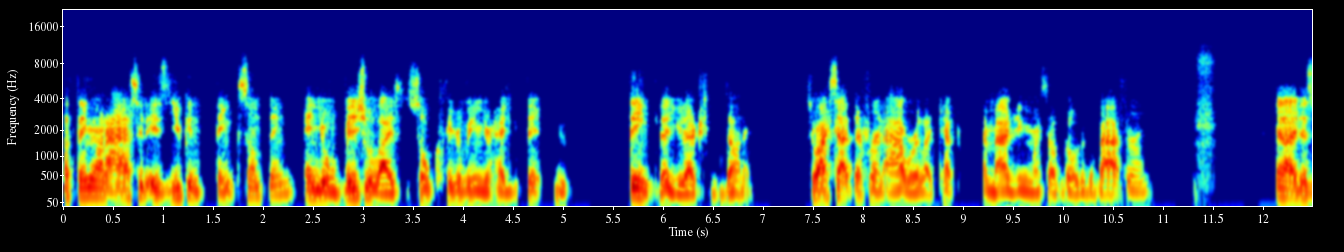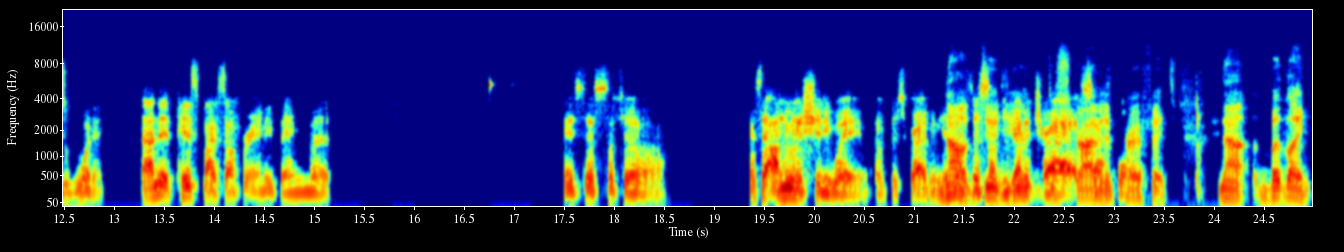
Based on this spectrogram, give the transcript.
a thing on acid is you can think something and you'll visualize it so clearly in your head. You think you think that you'd actually done it. So I sat there for an hour, like kept imagining myself go to the bathroom, and I just wouldn't. I didn't piss myself or anything, but it's just such a. I said I'm doing a shitty way of describing it. No, dude, something you got to try. describing it perfect. Now, but like,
